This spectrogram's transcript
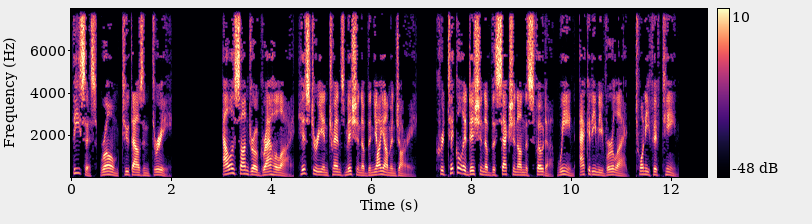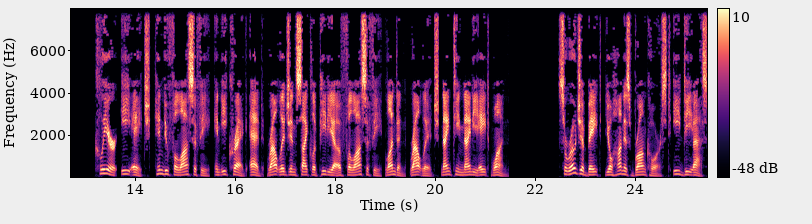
Thesis, Rome 2003. Alessandro Graheli, History and Transmission of the Nyayamanjari. Critical edition of the section on the Sphota, Wien, Akademie Verlag, 2015. Clear, E. H., Hindu Philosophy, in E. Craig ed., Routledge Encyclopedia of Philosophy, London, Routledge 1998 1. Saroja Bhate, Johannes Bronkhorst eds,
